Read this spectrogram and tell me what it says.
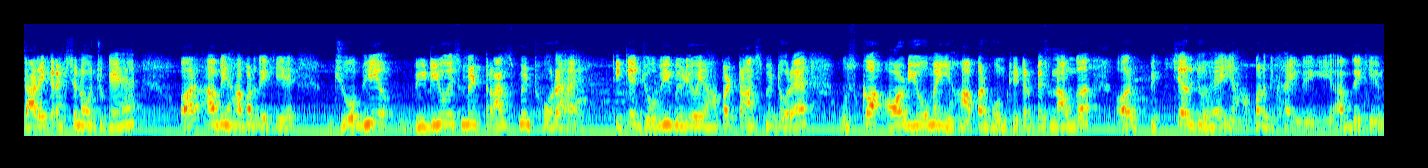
सारे कनेक्शन हो चुके हैं। और अब यहाँ पर देखिए, जो भी वीडियो इसमें ट्रांसमिट हो रहा है ठीक है, जो भी वीडियो यहाँ पर ट्रांसमिट हो रहा है, उसका ऑडियो मैं यहाँ पर होम थिएटर पे सुनाऊँगा और पिक्चर जो है यहाँ पर दिखाई देगी। अब देखिए,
